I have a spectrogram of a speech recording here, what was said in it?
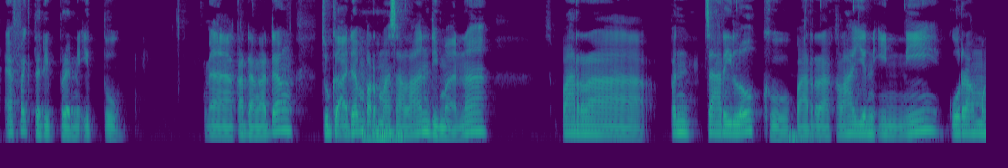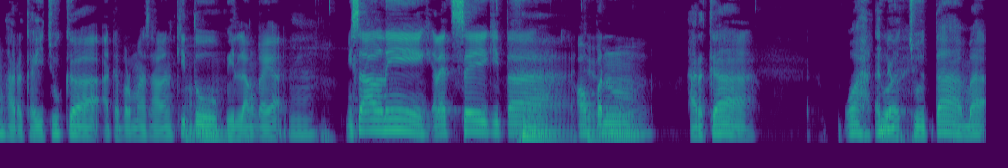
efek dari brand itu nah kadang-kadang juga ada permasalahan di mana para pencari logo para klien ini kurang menghargai juga ada permasalahan gitu Hmm. bilang kayak Hmm. misal nih let's say kita Aduh. open harga wah 2 juta mbak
